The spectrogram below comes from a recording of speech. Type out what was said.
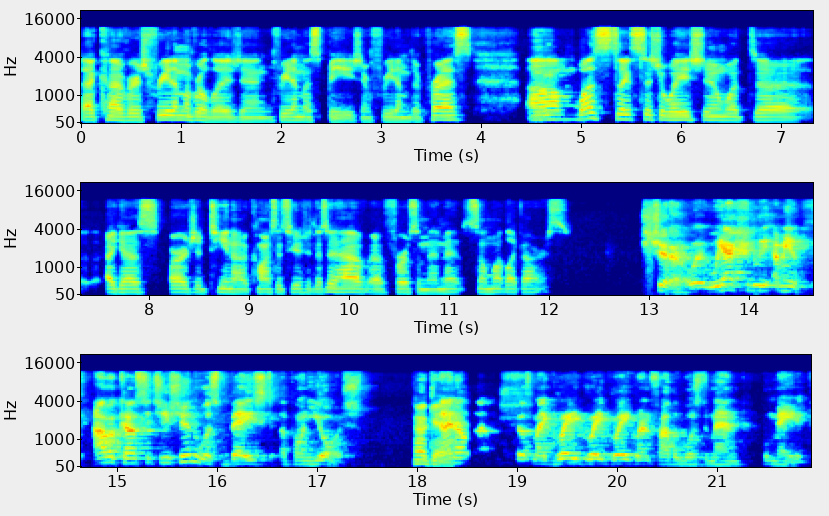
that covers freedom of religion, freedom of speech, and freedom of the press. Um, what's the situation with the, I guess, Argentina Constitution? Does it have a First Amendment somewhat like ours? Sure. We actually, I mean, our Constitution was based upon yours. Okay. And I know because my great great great grandfather was the man who made it,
